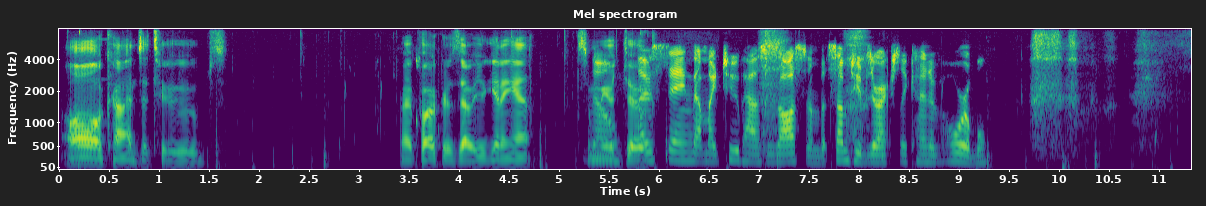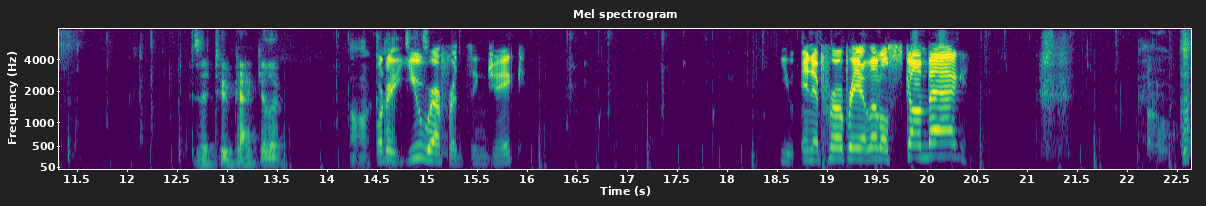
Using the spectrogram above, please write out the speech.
All kinds of tubes. Right, Parker? Is that what you're getting at? Some no, weird joke. I was saying that my tube house is awesome, but some tubes are actually kind of horrible. Is it tubetacular? All What are you referencing, Jake? You inappropriate little scumbag! Oh. Don't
